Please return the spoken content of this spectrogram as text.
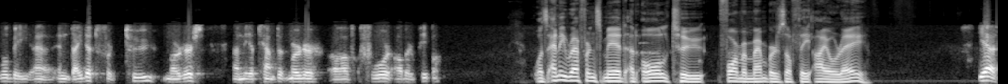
will be uh, indicted for two murders and the attempted murder of four other people. Was any reference made at all to former members of the IRA? Yes,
